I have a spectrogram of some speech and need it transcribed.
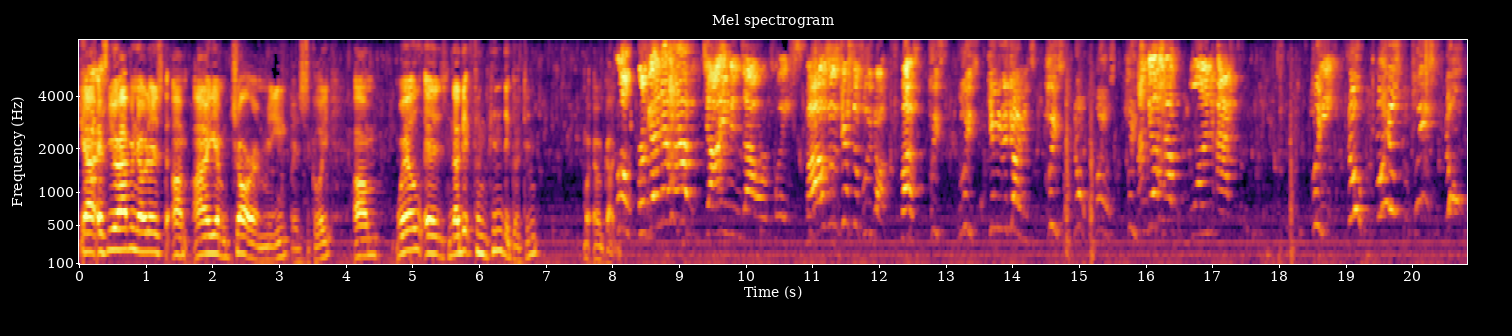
Yeah, if you haven't noticed, um, I am Charmy, basically. Um, Will is Nugget from kindergarten. Oh god. Oh, we're gonna have diamonds at our place. Miles is just a blue dot. Miles, please, please, give me the diamonds. Please, no, Miles, please. I'm gonna have one after. Please, no, Miles, please, no.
